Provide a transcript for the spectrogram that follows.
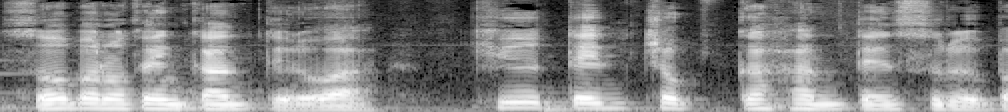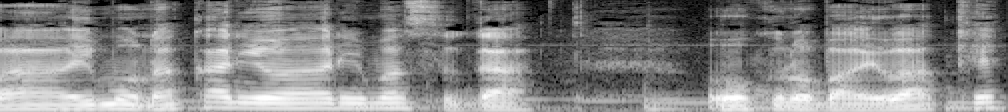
相場の転換っていうのは急転直下反転する場合も中にはありますが多くの場合は結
